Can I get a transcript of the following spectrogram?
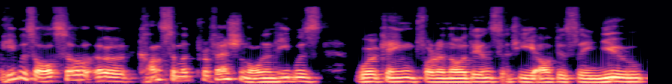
he was also a consummate professional, and he was working for an audience that he obviously knew,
